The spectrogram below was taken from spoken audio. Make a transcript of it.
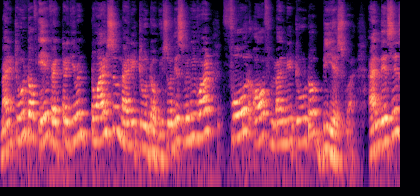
Magnitude of A vector given twice of magnitude of B. So this will be what? 4 of magnitude of b square and this is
